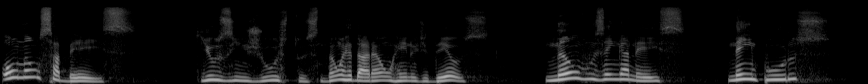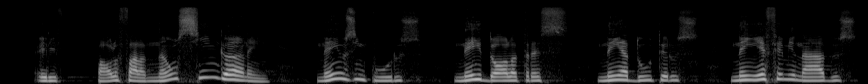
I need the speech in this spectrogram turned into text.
Ou não sabeis que os injustos não herdarão o reino de Deus? Não vos enganeis, nem impuros. Ele, Paulo fala: não se enganem, nem os impuros, nem idólatras, nem adúlteros, nem efeminados,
